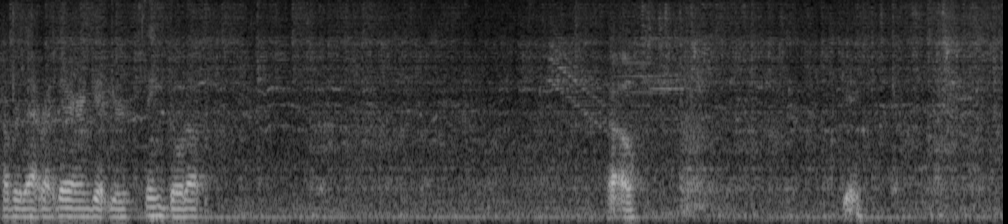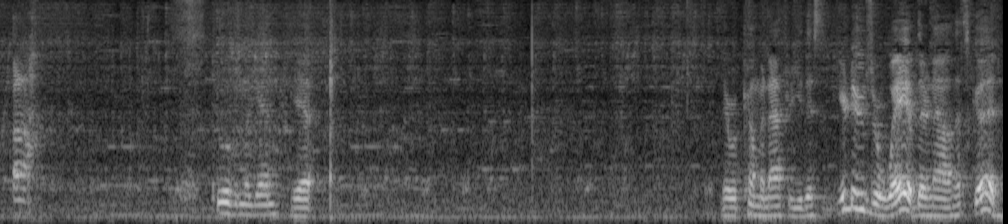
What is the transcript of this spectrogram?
cover that right there and get your thing built up. Uh Okay. Ah. Two of them again. Yeah. They were coming after you. This your dudes are way up there now. That's good.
